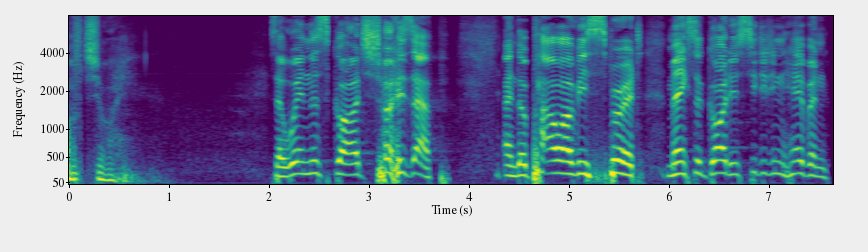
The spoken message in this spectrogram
of joy. So when this God shows up, and the power of his spirit makes a God who's seated in heaven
